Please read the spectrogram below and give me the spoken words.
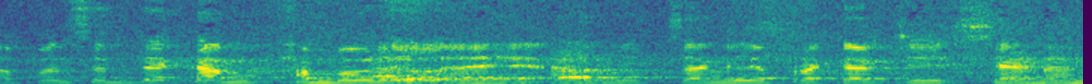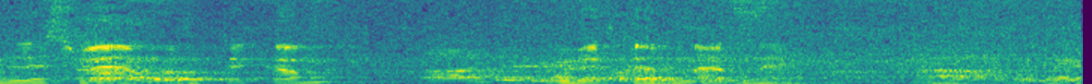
आपण सध्या काम थांबवलेलं आहे आणि चांगल्या प्रकारची सँड आणल्याशिवाय आपण ते काम पुढे करणार नाही.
